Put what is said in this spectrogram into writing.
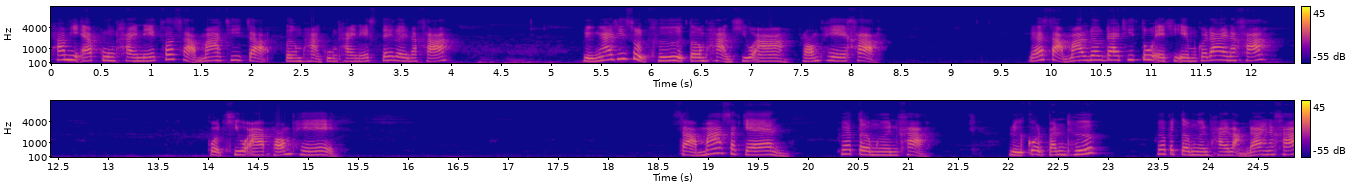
ถ้ามีแอปกรุงไทย Next ก็สามารถที่จะเติมผ่านกรุงไทย Next ได้เลยนะคะ หรือง่ายที่สุดคือเติมผ่าน QR พร้อมเพย์ค่ะ และสามารถเลือกได้ที่ตู้ ATM ก็ได้นะคะ กด QR พร้อมเพย์สามารถสแกนเพื่อเติมเงินค่ะ หรือกดบันทึกเพื่อไปเติมเงินภายหลังได้นะคะ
